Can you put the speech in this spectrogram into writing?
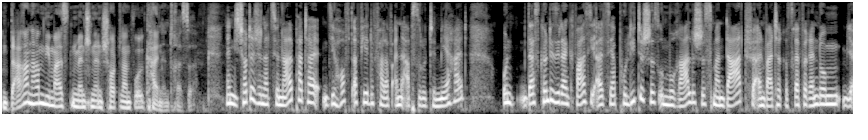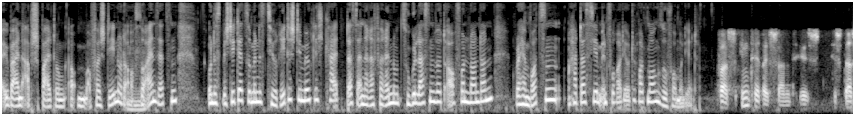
Und daran haben die meisten Menschen in Schottland wohl kein Interesse. Denn die schottische Nationalpartei, die hofft auf jeden Fall auf eine absolute Mehrheit. Und das könnte sie dann quasi als ja politisches und moralisches Mandat für ein weiteres Referendum ja über eine Abspaltung ähm, verstehen oder auch mhm. so einsetzen. Und es besteht ja zumindest theoretisch die Möglichkeit, dass ein Referendum zugelassen wird, auch von London. Graham Watson hat das hier im Inforadio heute Morgen so formuliert. Was interessant ist, ist, dass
